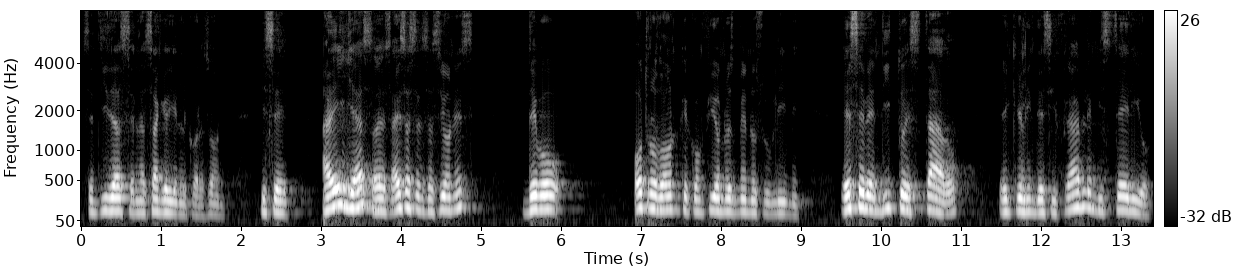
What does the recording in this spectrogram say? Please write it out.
sentidas en la sangre y en el corazón. Dice, a ellas, a esas sensaciones, debo otro don que confío no es menos sublime, ese bendito estado en que el indescifrable misterio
